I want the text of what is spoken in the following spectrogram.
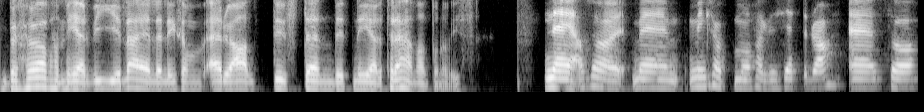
behöva mer vila eller liksom, är du alltid ständigt nertränad på något vis? Nej, alltså min kropp mår faktiskt jättebra. Eh, så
